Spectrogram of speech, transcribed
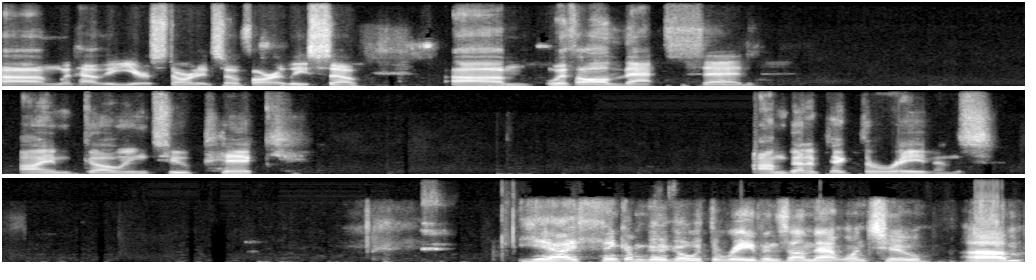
um, with how the year started so far, at least. So, um, with all that said, I'm going to pick. I'm going to pick the Ravens. Yeah, I think I'm going to go with the Ravens on that one too. Um,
